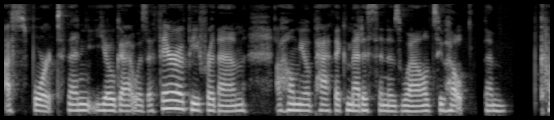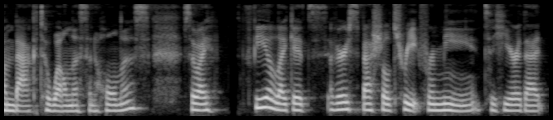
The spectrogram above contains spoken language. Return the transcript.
a sport, then yoga was a therapy for them, a homeopathic medicine as well to help them come back to wellness and wholeness. So I feel like it's a very special treat for me to hear that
